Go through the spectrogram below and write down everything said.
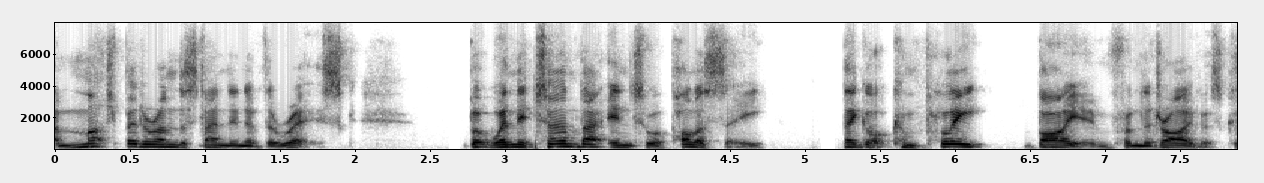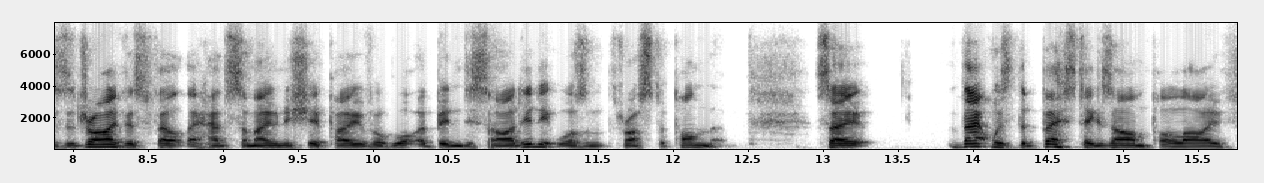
a much better understanding of the risk but when they turned that into a policy, they got complete buy-in from the drivers because the drivers felt they had some ownership over what had been decided. It wasn't thrust upon them. So that was the best example I've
